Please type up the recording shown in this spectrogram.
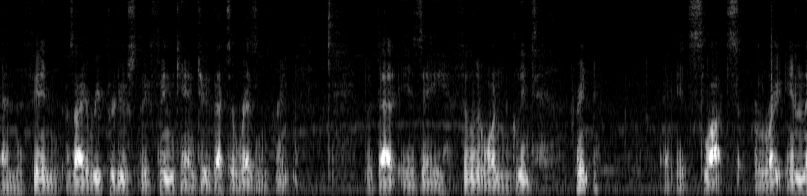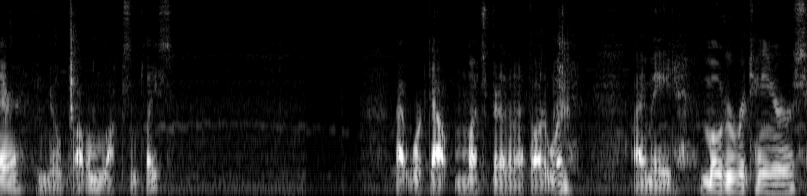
And the fin, as I reproduced the fin can too, that's a resin print. But that is a Filament One glint print. And it slots right in there, no problem, locks in place. That worked out much better than I thought it would. I made motor retainers.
